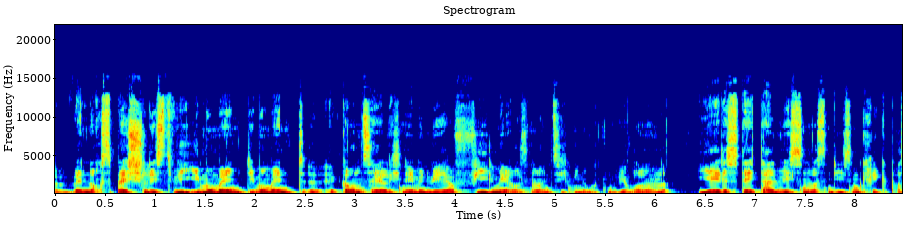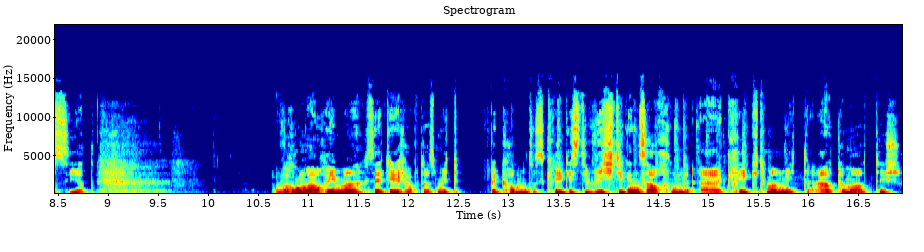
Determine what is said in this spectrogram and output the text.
wenn noch Special ist, wie im Moment, im Moment, äh, ganz ehrlich, nehmen wir ja viel mehr als 90 Minuten. Wir wollen jedes Detail wissen, was in diesem Krieg passiert. Warum auch immer, seht ihr, ich habe das mitbekommen, das Krieg ist. Die wichtigen Sachen äh, kriegt man mit automatisch.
